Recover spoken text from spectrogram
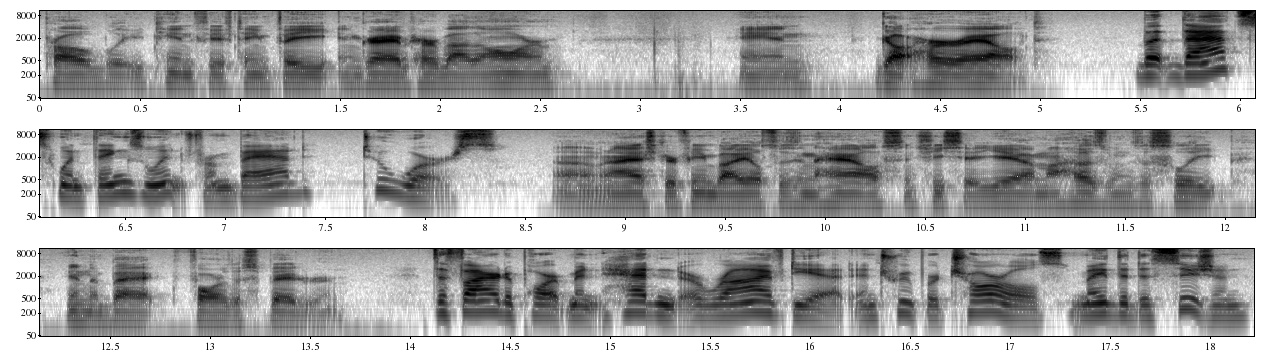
probably 10, 15 feet and grabbed her by the arm and got her out. But that's when things went from bad to worse. Um, and I asked her if anybody else was in the house, and she said, Yeah, my husband's asleep in the back farthest bedroom. The fire department hadn't arrived yet, and Trooper Charles made the decision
